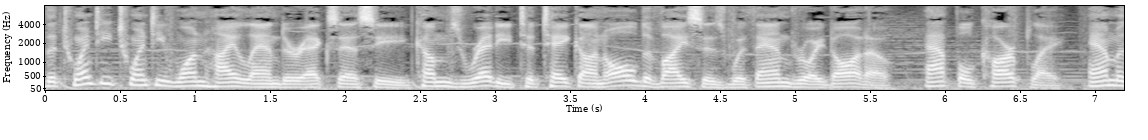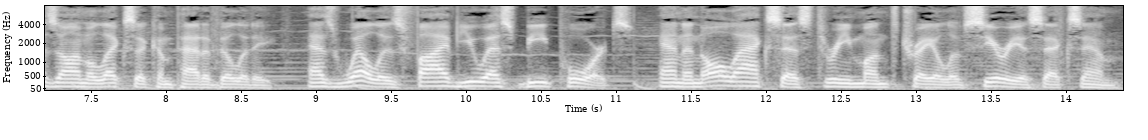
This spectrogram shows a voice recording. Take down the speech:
The 2021 Highlander XSE comes ready to take on all devices with Android Auto, Apple CarPlay, Amazon Alexa compatibility, as well as 5 USB ports and an all-access 3-month trail of SiriusXM.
